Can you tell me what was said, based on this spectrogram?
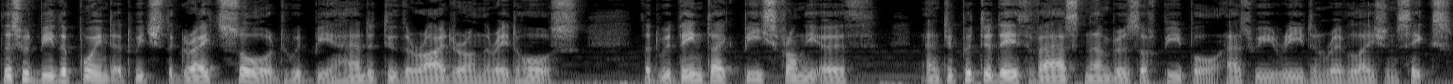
this would be the point at which the great sword would be handed to the rider on the red horse, that would then take peace from the earth and to put to death vast numbers of people, as we read in Revelation 6.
